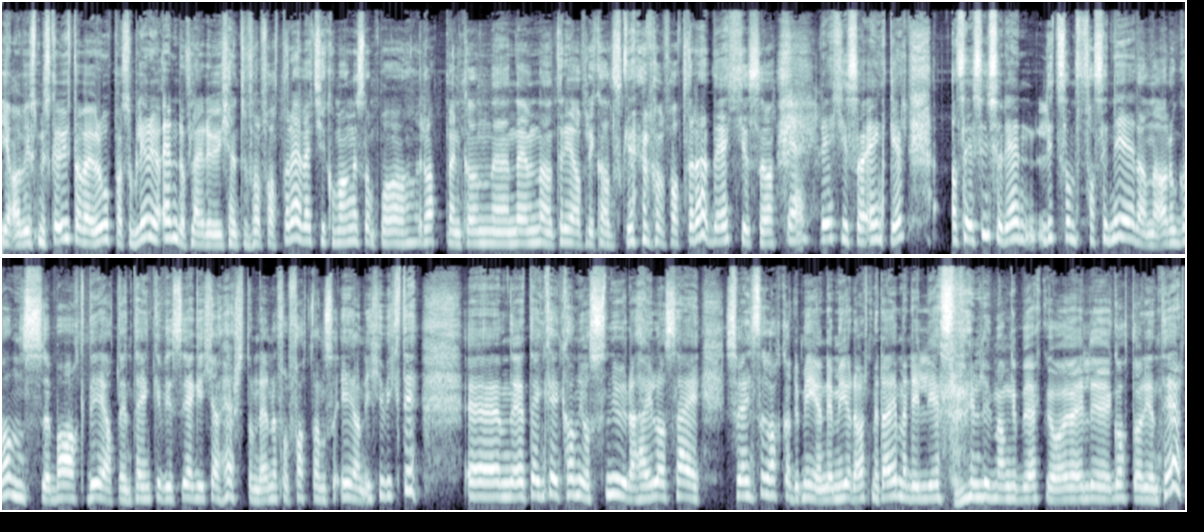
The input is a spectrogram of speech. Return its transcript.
Ja, Hvis vi skal ut av Europa, så blir det jo enda flere ukjente forfattere. Jeg vet ikke hvor mange som på rappen kan eh, nevne tre afrikanske forfattere. Det er ikke så, det er ikke så enkelt. Altså, jeg synes jo Det er en litt sånn fascinerende arroganse bak det at en tenker hvis jeg ikke har hørt om denne forfatteren, så er han ikke viktig. Ehm, jeg tenker Jeg kan jo snu det hele og si Svenske Akademien, det er mye rart med dem, men de leser veldig mange bøker og er veldig godt orientert.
